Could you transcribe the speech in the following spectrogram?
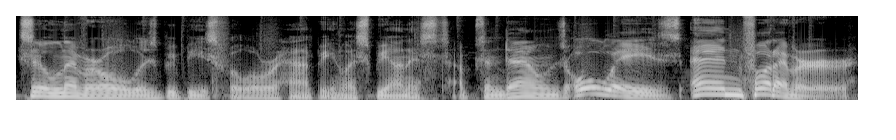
Still never always be peaceful or happy, let's be honest. Ups and downs, always and forever.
